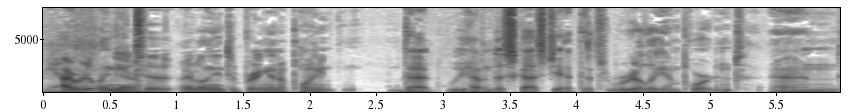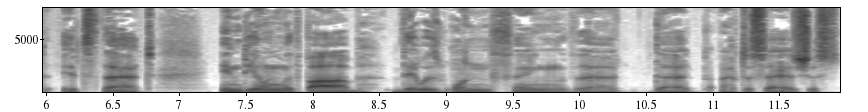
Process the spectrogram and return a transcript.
Yeah. I really need Yeah. to. I really need to bring in a point that we haven't discussed yet. That's really important, and it's that in dealing with Bob, there was one thing that that I have to say is just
